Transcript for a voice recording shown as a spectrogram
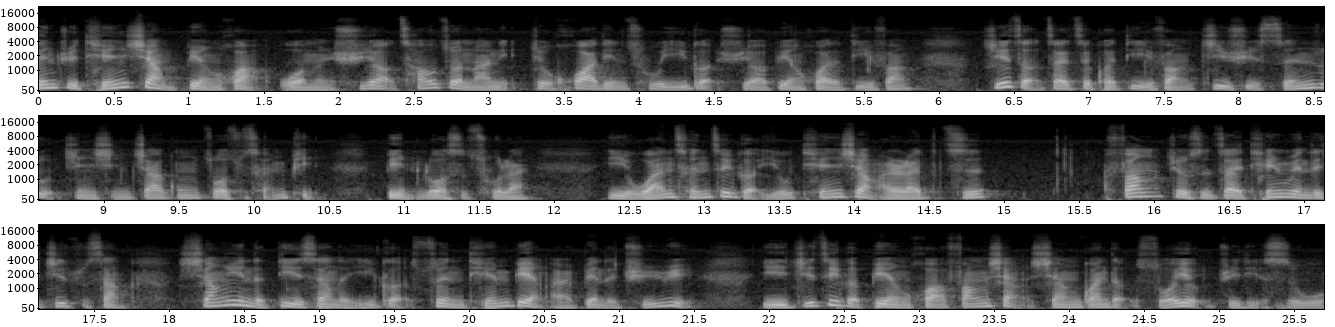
根据天象变化，我们需要操作哪里，就划定出一个需要变化的地方，接着在这块地方继续深入进行加工，做出成品，并落实出来，以完成这个由天象而来的知。方就是在天元的基础上，相应的地上的一个顺天变而变的区域，以及这个变化方向相关的所有具体事物。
